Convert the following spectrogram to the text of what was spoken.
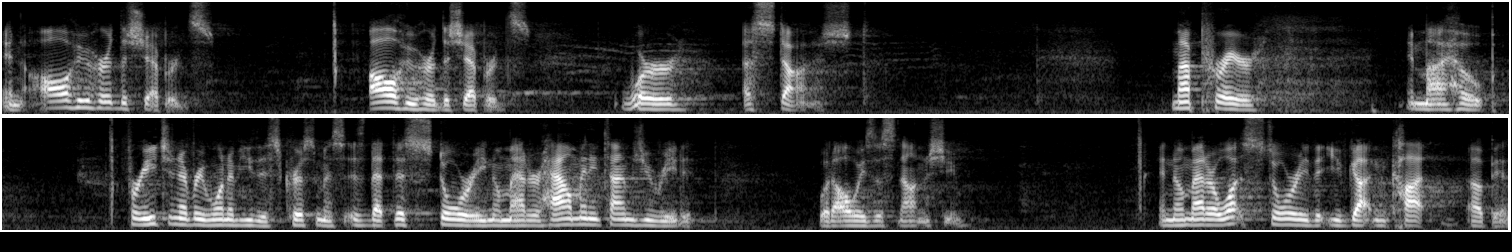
And all who heard the shepherds, all who heard the shepherds, were astonished. My prayer and my hope for each and every one of you this Christmas is that this story, no matter how many times you read it, would always astonish you. And no matter what story that you've gotten caught up in,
